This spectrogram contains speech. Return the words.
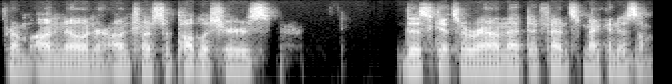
from unknown or untrusted publishers, this gets around that defense mechanism.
